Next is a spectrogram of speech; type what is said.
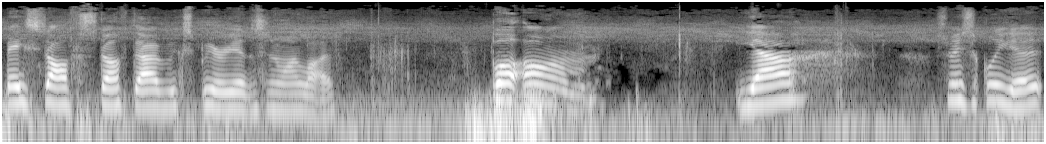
based off stuff that I've experienced in my life. But um, yeah, that's basically it.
